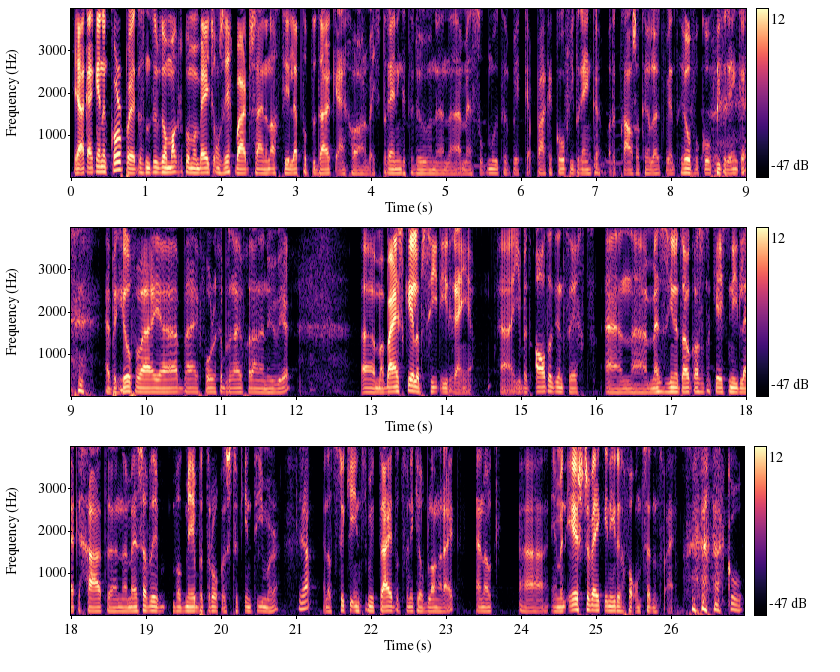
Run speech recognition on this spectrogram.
Ja, kijk, in een corporate is het natuurlijk wel makkelijk om een beetje onzichtbaar te zijn en achter je laptop te duiken en gewoon een beetje trainingen te doen en uh, mensen ontmoeten. Ik heb een paar keer koffie drinken, wat ik trouwens ook heel leuk vind. Heel veel koffie drinken. heb ik heel veel bij, uh, bij vorige bedrijven gedaan en nu weer. Uh, maar bij een scale-up ziet iedereen je. je bent altijd in het zicht en mensen zien het ook als het een keertje niet lekker gaat. En mensen hebben wat meer betrokken, een stuk intiemer. Ja. En dat stukje intimiteit, dat vind ik heel belangrijk. En ook uh, in mijn eerste week in ieder geval ontzettend fijn. cool.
